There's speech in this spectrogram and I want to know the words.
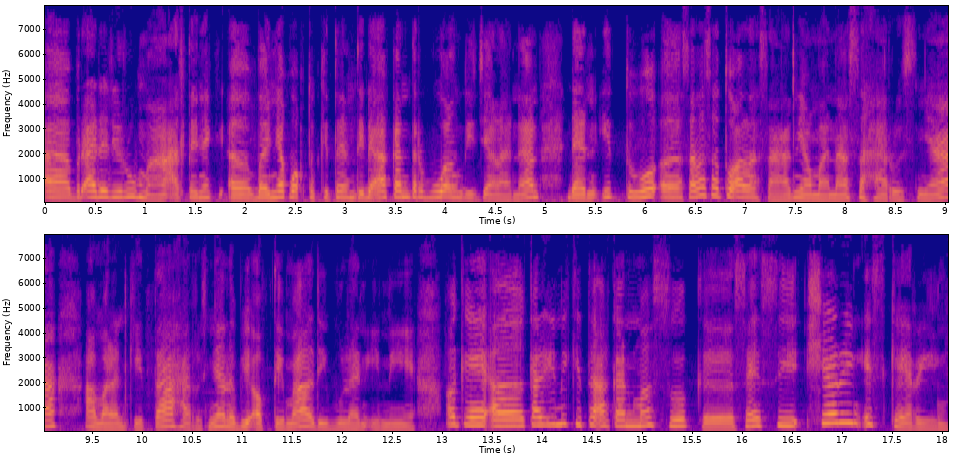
uh, berada di rumah. Artinya uh, banyak waktu kita yang tidak akan terbuang di jalanan. Dan itu uh, salah satu alasan yang mana seharusnya amalan kita harusnya lebih optimal di bulan ini. Oke, eh, kali ini kita akan masuk ke sesi sharing is caring.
